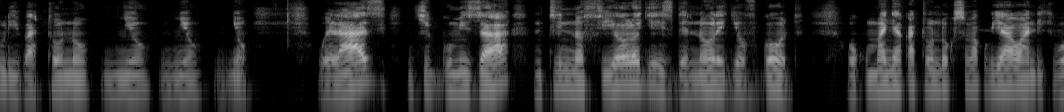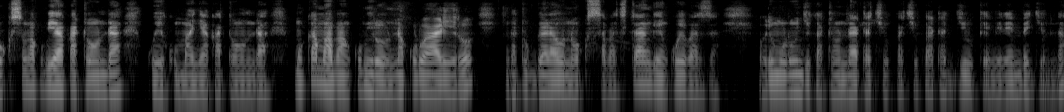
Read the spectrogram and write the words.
tuli batono nnyo nnyo nnyo. Whereas nkiggumiza nti no theology is the knowledge of god okumanya katonda okusoma ku byawandiikibwa okusoma ku bya katonda kwe kumanya katonda. Mukama abankumira olunaku lwaleero nga tuggalawo n'okusaba. Kitange nkwebaza oli mulungi katonda atakyukakyuka atajjuuka emirembe gyonna?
